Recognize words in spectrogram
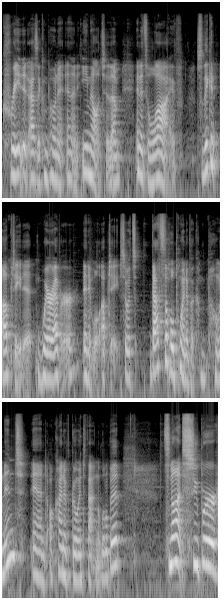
create it as a component and then email it to them and it's live. So they can update it wherever and it will update. So it's that's the whole point of a component and I'll kind of go into that in a little bit. It's not super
